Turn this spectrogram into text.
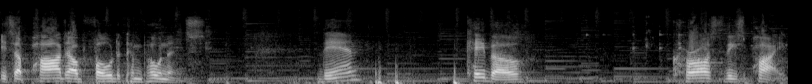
It's a part of fold components. Then cable cross this pipe.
